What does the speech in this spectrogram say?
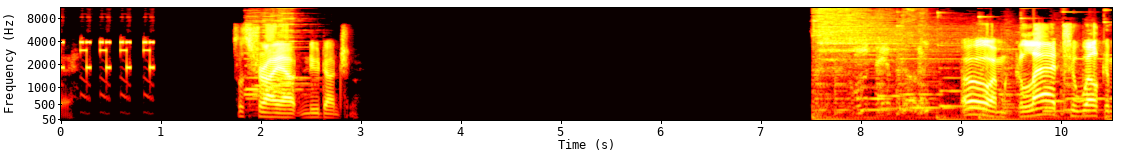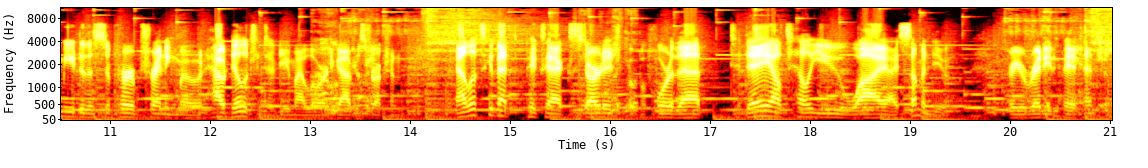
Okay. So let's try out New Dungeon. Oh, I'm glad to welcome you to the superb training mode. How diligent of you, my lord, God of Destruction. Now let's get that pickaxe started, but before that, today I'll tell you why I summoned you. Are you ready to pay attention?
